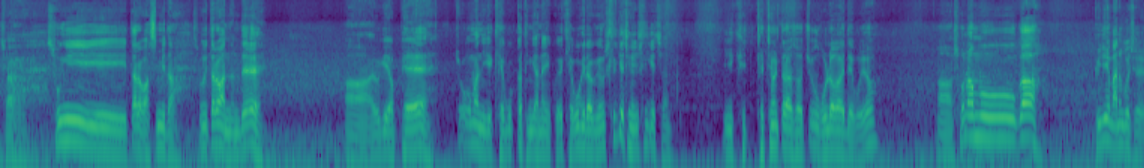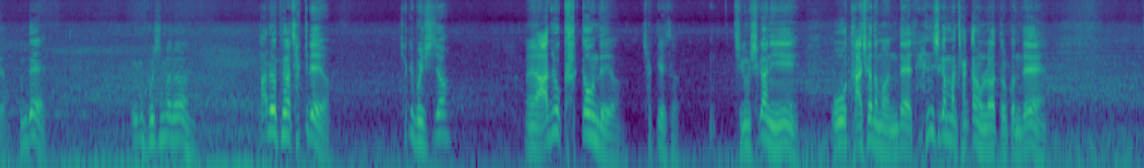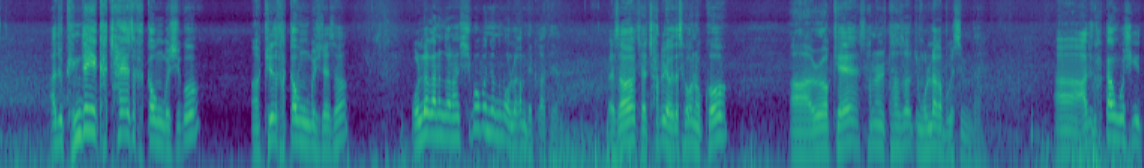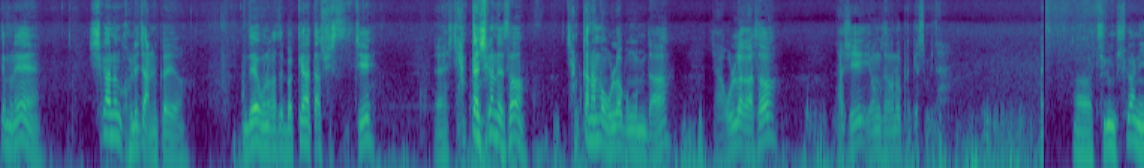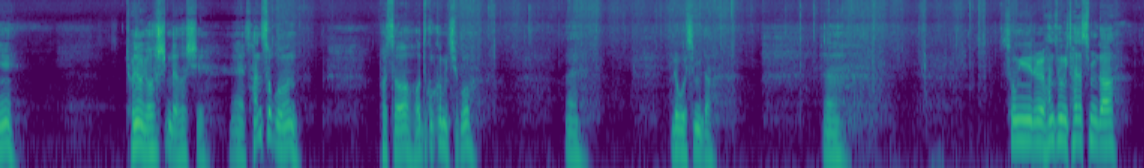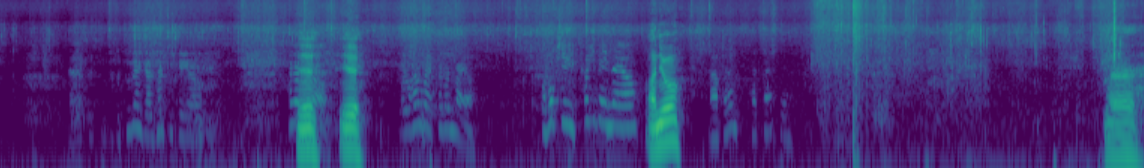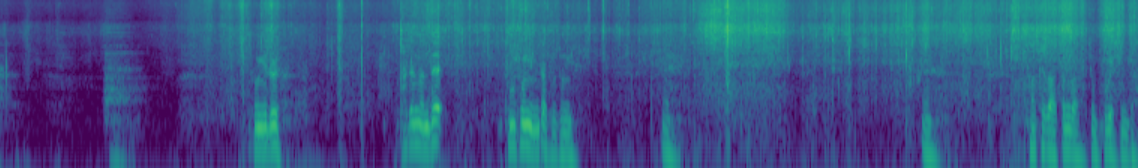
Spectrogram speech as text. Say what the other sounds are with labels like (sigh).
자, 송이 따라왔습니다. 송이 따라왔는데, 아, 여기 옆에 조그만 이게 계곡 같은 게 하나 있고요. 계곡이라고 하면 실개천이 실개천. 이 개- 개천을 따라서 쭉 올라가야 되고요. 아, 소나무가 굉장히 많은 곳이에요. 근데 여기 보시면은 바로 옆에가 찾길이에요. 찾길 보이시죠? 예, 아주 가까운데요. 찾길에서. 지금 시간이 오후 5시가 넘었는데 한 시간만 잠깐 올라갔다 올 건데 아주 굉장히 가- 차에서 가까운 곳이고 어, 길에서 가까운 곳이라서 올라가는 건 한 15분 정도만 올라가면 될 것 같아요. 그래서 제가 차를 여기다 세워놓고 어, 이렇게 산을 타서 좀 올라가 보겠습니다. 아, 아주 가까운 곳이기 때문에 시간은 걸리지 않을 거예요. 근데 오늘 가서 몇 개나 딸 수 있을지 예, 잠깐 시간 내서 잠깐 한번 올라본 겁니다. 자, 올라가서 다시 영상으로 뵙겠습니다. 아, 지금 시간이 저녁 6시입니다, 6시. 예, 산속은 벌써 어두컴컴해지고, 예, 이러고 있습니다. 예, 송이를 한 송이 찾았습니다. 예? 예, 찾았나요? 어, 혹시 표시돼 있나요? 아니요. 아 그럼 다 찾았어요. 아, 송이를 찾았는데 두 송이입니다, 두 송이. 예. 예. 상태가 어떤가 좀 보겠습니다.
